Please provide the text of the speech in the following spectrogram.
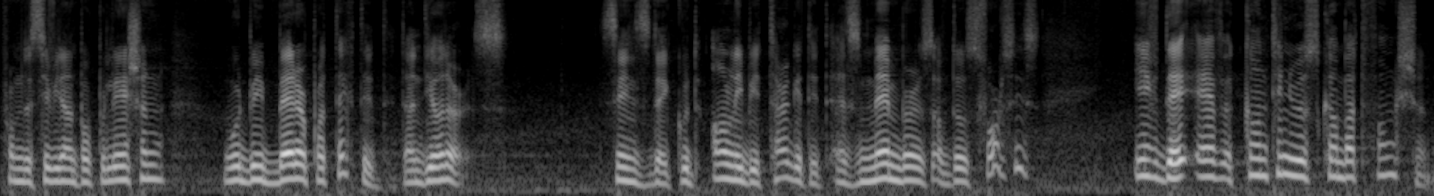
from the civilian population would be better protected than the others, since they could only be targeted as members of those forces if they have a continuous combat function.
